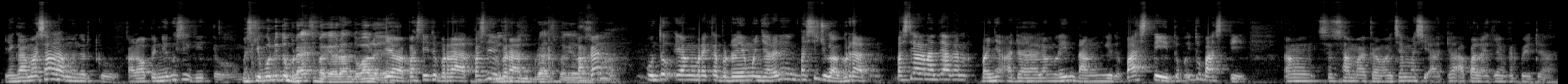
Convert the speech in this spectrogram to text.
ya nggak masalah menurutku kalau opini gue sih gitu Meskipun itu berat sebagai orang tua lo ya. ya pasti itu berat pasti itu berat Itu berat sebagai orang bahkan tua. Untuk yang mereka berdua yang menjalani pasti juga berat. Pasti nanti akan banyak ada halang lintang gitu. Pasti itu itu pasti. Yang sesama agama aja masih ada apalagi yang berbeda.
